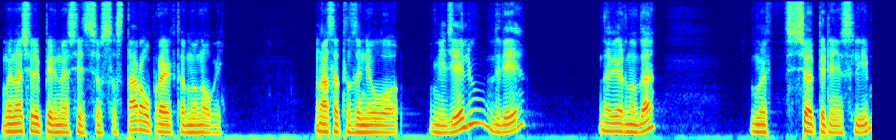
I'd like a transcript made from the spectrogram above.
мы начали переносить все со старого проекта на новый. У нас это заняло неделю, две, наверное, да? Мы все перенесли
